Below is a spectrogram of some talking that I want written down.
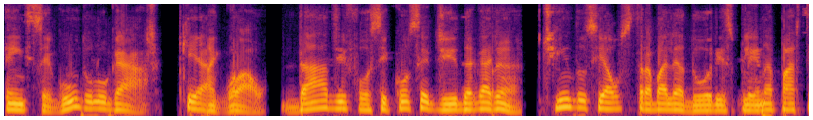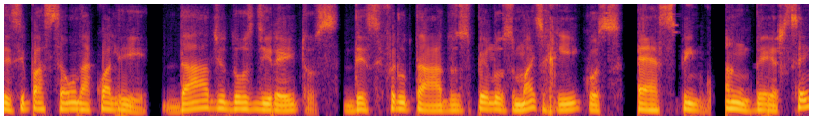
em segundo lugar, que a igualdade fosse concedida garantindo-se aos trabalhadores plena participação na qualidade dos direitos desfrutados pelos mais ricos. Esping Andersen,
